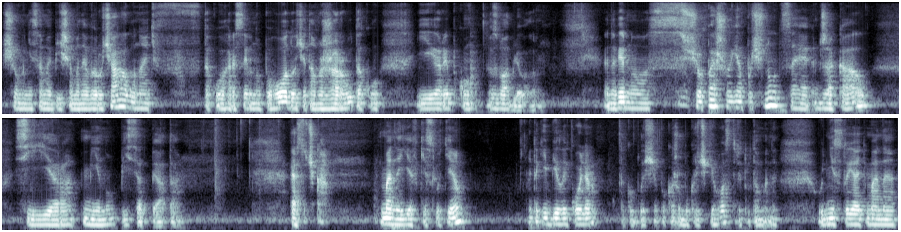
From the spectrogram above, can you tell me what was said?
що мені саме більше мене виручало, навіть в таку агресивну погоду чи там жару таку і рибку зваблювало. Навірно, що першого я почну, це Джакал Сієра Міну 55. Есочка. У мене є в кислоті. І такий білий колір. Таку ближче покажу, бо крючки гострі. Тут у мене одні стоять в мене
